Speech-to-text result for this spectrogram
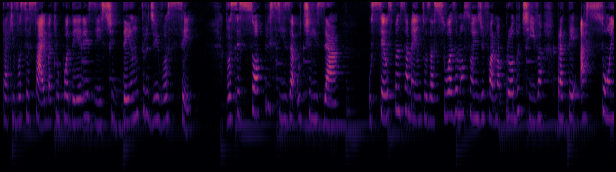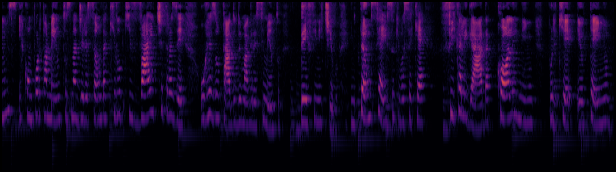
para que você saiba que o poder existe dentro de você. Você só precisa utilizar os seus pensamentos, as suas emoções de forma produtiva para ter ações e comportamentos na direção daquilo que vai te trazer o resultado do emagrecimento definitivo. Então, se é isso que você quer, fica ligada, cola em mim, porque eu tenho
